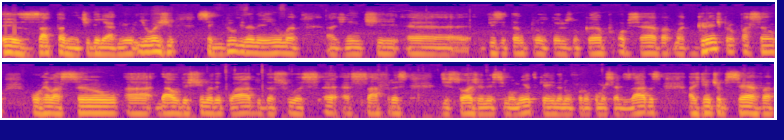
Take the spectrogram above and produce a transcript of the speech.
Exatamente, Guilherme. E hoje, sem dúvida nenhuma, a gente, é, visitando produtores no campo, observa uma grande preocupação com relação a dar o destino adequado das suas é, safras de soja nesse momento, que ainda não foram comercializadas. A gente observa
